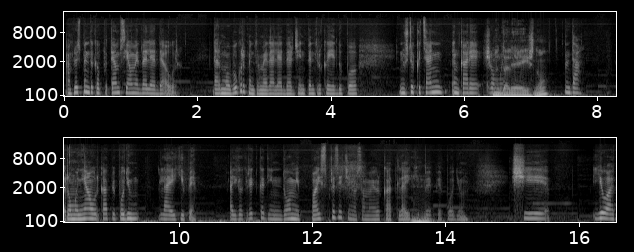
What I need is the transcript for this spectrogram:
Am plâns pentru că puteam să iau medalia de aur. Dar mă bucur pentru medalia de argint pentru că e după nu știu câți ani în care Și medalia aici, nu? da, România a urcat pe podium la echipe. Adică cred că din 2014 nu s-a mai urcat la echipe Mhm. pe podium. Și eu a-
